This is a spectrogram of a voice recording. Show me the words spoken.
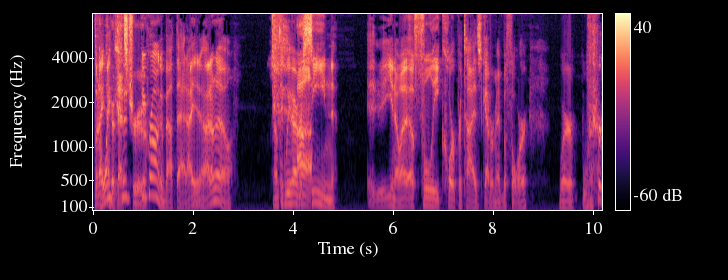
but I I, wonder I if that's could true. Be wrong about that. I I don't know. I don't think we've ever Uh, seen, uh, you know, a, a fully corporatized government before. We're we're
